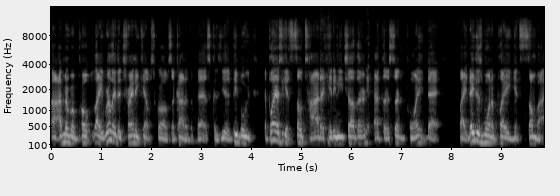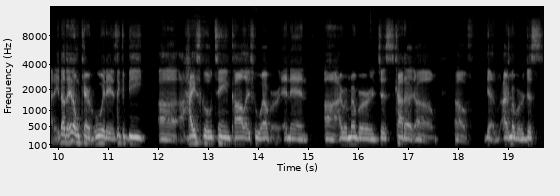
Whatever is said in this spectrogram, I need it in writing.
uh, I remember, po- like, really, the training camp scrubs are kind of the best because yeah, people, the players get so tired of hitting each other yeah. after a certain point that like they just want to play against somebody. They don't care who it is. It could be uh, a high school team, college, whoever. And then uh, I remember just kind of, um, yeah, I remember just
